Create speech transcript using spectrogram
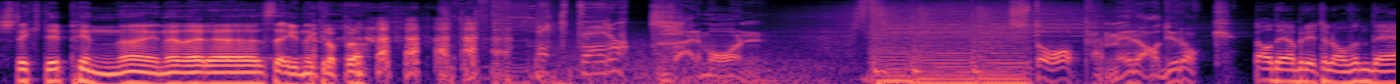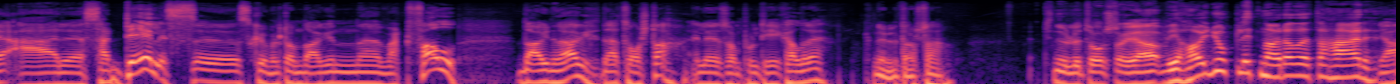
Stikk de pinnene inn i deres egne kropper, da. Ekte rock. hver morgen. Stå opp med Radiorock. Og det å bryte loven, det er særdeles eh, skummelt om dagen, i hvert fall. Dagen i dag, det er torsdag, eller som politiet kaller det, knulletorsdag. Knulletorsdag, ja. Vi har gjort litt narr av dette her Ja.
